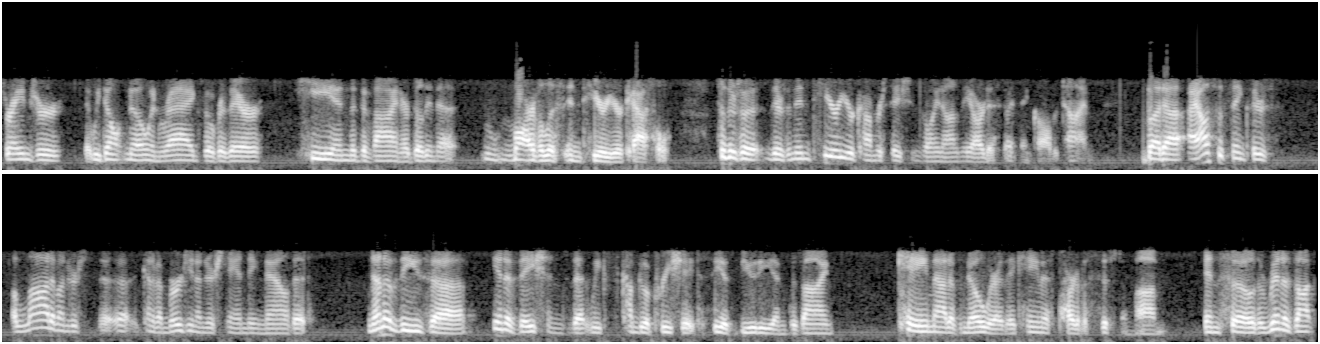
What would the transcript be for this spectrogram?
stranger that we don't know in rags over there, he and the divine are building a marvelous interior castle. So there's a there's an interior conversation going on in the artist, I think, all the time. But uh, I also think there's a lot of under, uh, uh, kind of emerging understanding now that none of these uh, innovations that we've come to appreciate to see as beauty and design came out of nowhere. They came as part of a system. Um, and so the Renaissance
